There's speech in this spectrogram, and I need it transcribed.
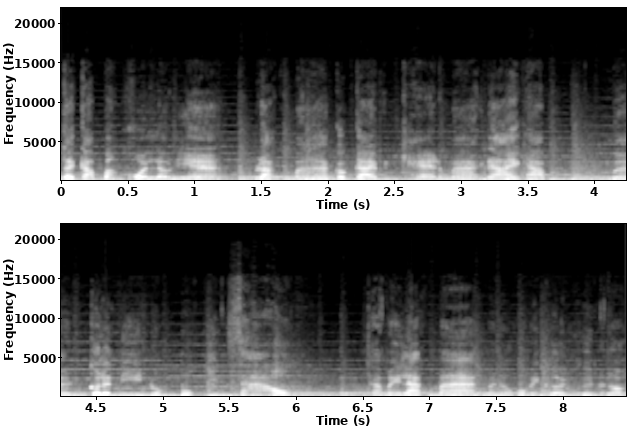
แต่กับบางคนแล้วเนี่ยรักมากก็กลายเป็นแค้นมากได้ครับ เหมือนกรณีหนุ่มบุกยิงสาว ถ้าไม่รักมากมันก็คงไม่เกิดขึ้นนะเนาะ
